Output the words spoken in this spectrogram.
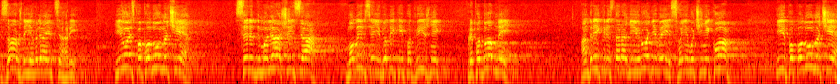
завжди являється гріх. І ось по полуночі серед молящихся молився і великий подвіжник, преподобний Андрій Христорадій Іродівий своїм учеником. І по полуночі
